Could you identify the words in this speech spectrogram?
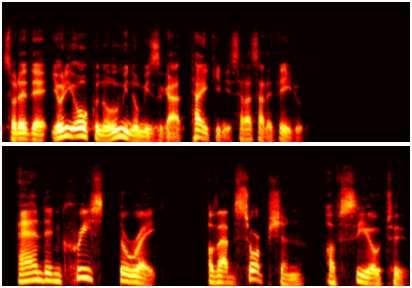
それでより多くの海の水が大気にさらされている and increased the rate of absorption of CO2.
